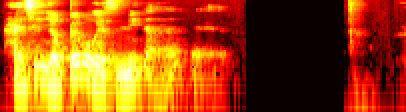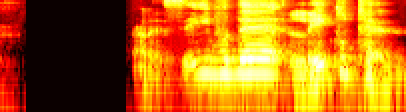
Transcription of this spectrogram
한신 역배 보겠습니다. 세이브 대 레이쿠텐.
